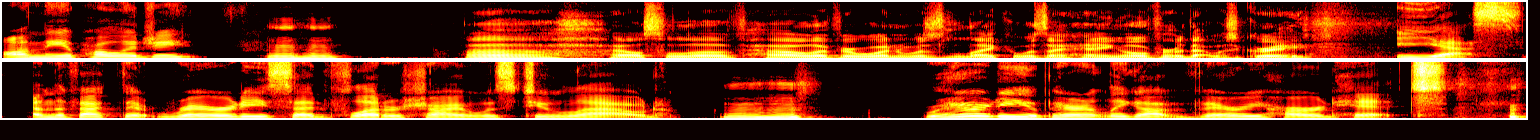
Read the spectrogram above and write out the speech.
on the apology. Mm-hmm. Uh, I also love how everyone was like it was a hangover. That was great. Yes, and the fact that Rarity said Fluttershy was too loud. Mm-hmm. Rarity apparently got very hard hit.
